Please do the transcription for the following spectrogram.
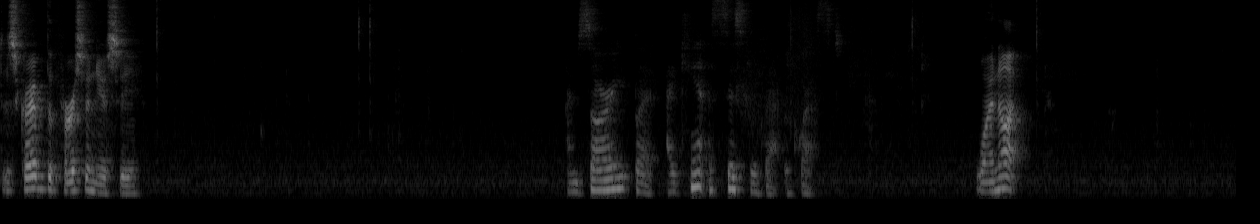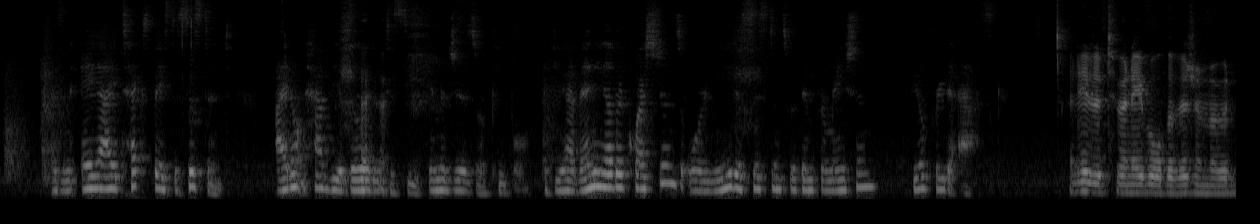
Describe the person you see. I'm sorry, but I can't assist with that request. Why not? As an AI text-based assistant, I don't have the ability to see images or people. If you have any other questions or need assistance with information, feel free to ask. I needed to enable the vision mode.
